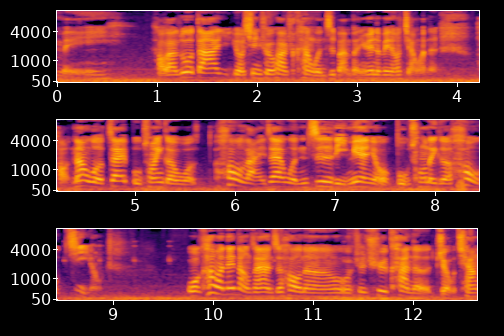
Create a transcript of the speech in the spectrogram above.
没。好吧，如果大家有兴趣的话，去看文字版本，因为那边都讲完了。好，那我再补充一个，我后来在文字里面有补充的一个后记哦。我看完那档展览之后呢，我就去看了《九枪》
